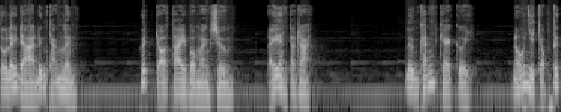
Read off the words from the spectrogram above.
Tôi lấy đà đứng thẳng lên Huyết trỏ tay vào mạng sườn, Đẩy anh ta ra. Lương Khánh khẽ cười, Nói như chọc tức.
